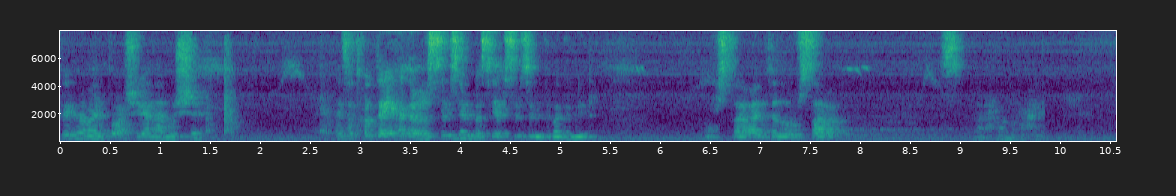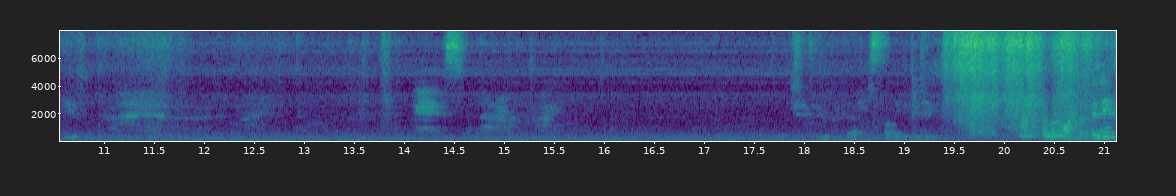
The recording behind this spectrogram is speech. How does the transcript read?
فيها ما يقعش يعني على وشها. عايزة تحط أي حاجة غير السمسم بس هي السمسم بتبقى بعد كده نرصها بقى بسم الله. الرحمن الرحيم كمان واحدة تانية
